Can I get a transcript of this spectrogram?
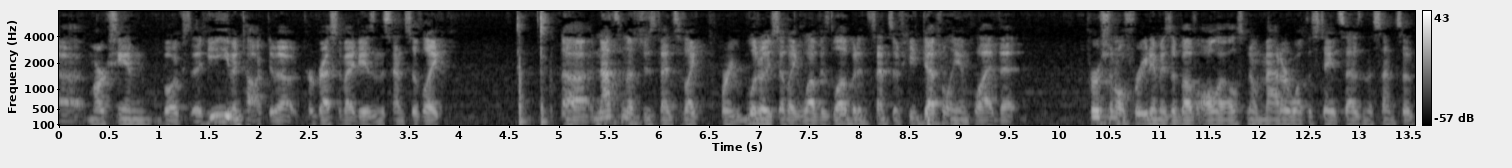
uh, Marxian books that he even talked about progressive ideas in the sense of like uh, not so much as sense of like where he literally said like love is love, but in the sense of he definitely implied that personal freedom is above all else, no matter what the state says. In the sense of,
